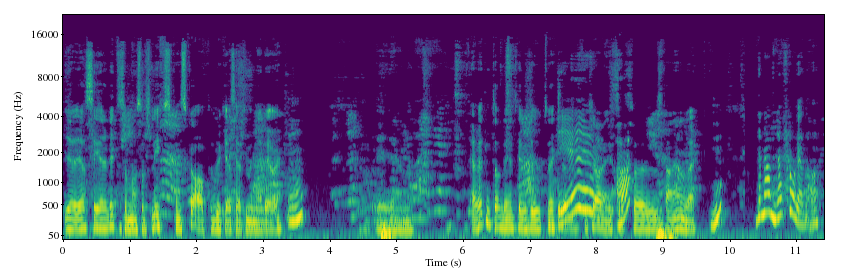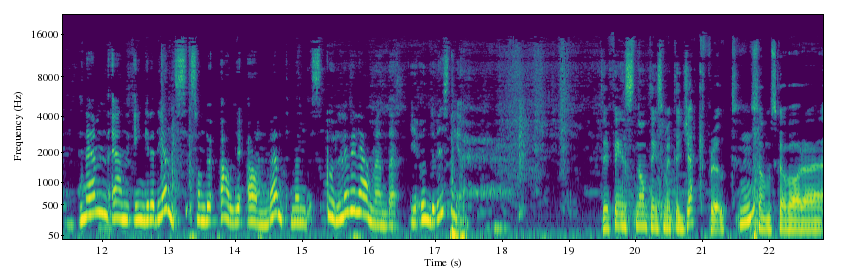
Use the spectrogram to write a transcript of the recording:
Jag, jag ser det lite som någon sorts livskunskap brukar jag säga till mina elever. Eh, jag vet inte om det är en tillräckligt utvecklad Det- förklaring så, ja. så stannar jag där. Den andra frågan då. Nämn en ingrediens som du aldrig använt men skulle vilja använda i undervisningen. Det finns någonting som heter jackfruit som ska vara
